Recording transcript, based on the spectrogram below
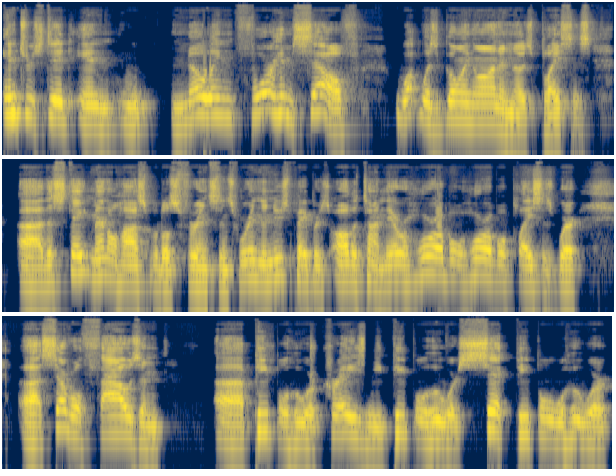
interested in knowing for himself what was going on in those places. Uh, the state mental hospitals, for instance, were in the newspapers all the time. They were horrible, horrible places where uh, several thousand uh, people who were crazy, people who were sick, people who were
